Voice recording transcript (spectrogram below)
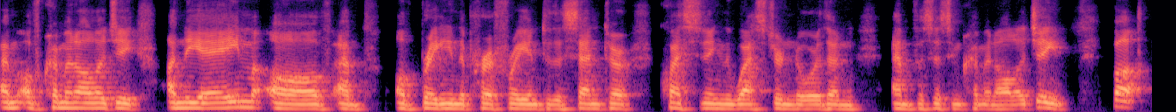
um, of criminology, and the aim of um, of bringing the periphery into the centre, questioning the Western Northern emphasis in criminology. But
